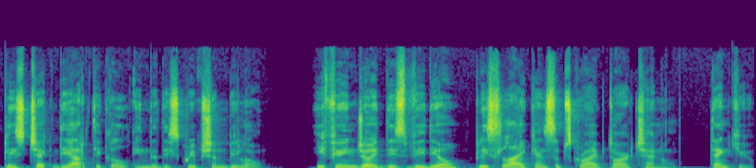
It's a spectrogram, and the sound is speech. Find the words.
please check the article in the description below. If you enjoyed this video, please like and subscribe to our channel. Thank you.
